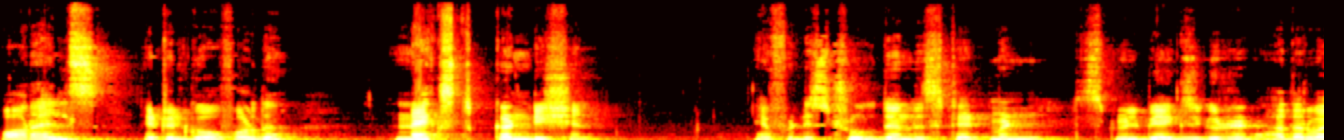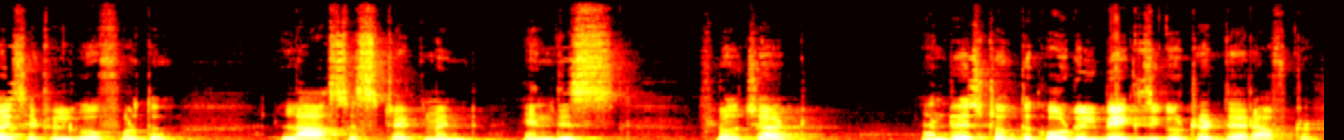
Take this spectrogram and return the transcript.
or else it will go for the next condition. If it is true, then the statement will be executed. Otherwise, it will go for the last statement in this flowchart and rest of the code will be executed thereafter.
